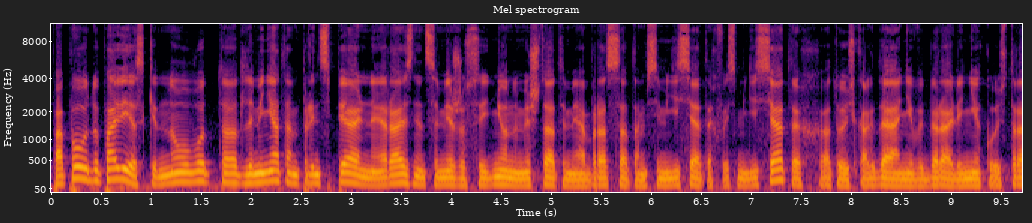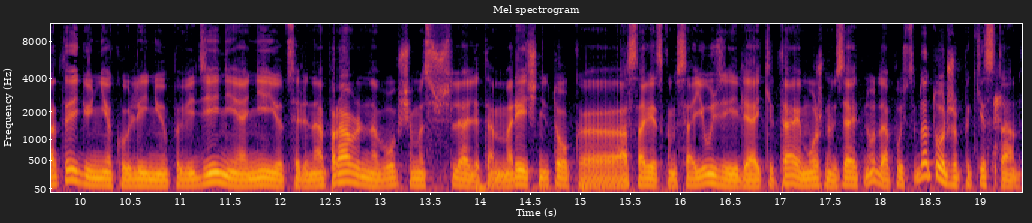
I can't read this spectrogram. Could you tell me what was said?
По поводу повестки. Ну, вот а, для меня там принципиальная разница между Соединенными Штатами образца там 70-х, 80-х, а, то есть когда они выбирали некую стратегию, некую линию поведения, они ее целенаправленно, в общем, осуществляли. Там речь не только о Советском Союзе или о Китае, можно взять, ну, допустим, да тот же Пакистан.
